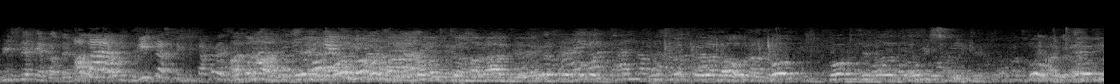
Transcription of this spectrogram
ვის ეხება აბა ვიტასტი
